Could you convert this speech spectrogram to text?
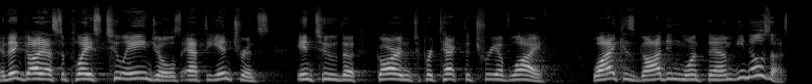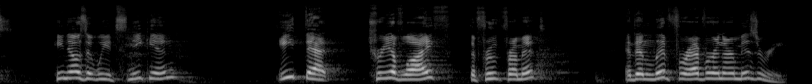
And then God has to place two angels at the entrance into the garden to protect the tree of life. Why? Because God didn't want them. He knows us. He knows that we'd sneak in, eat that tree of life, the fruit from it, and then live forever in our misery.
